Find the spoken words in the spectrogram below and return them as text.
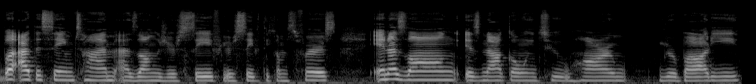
But at the same time, as long as you're safe, your safety comes first. And as long as not going to harm your body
